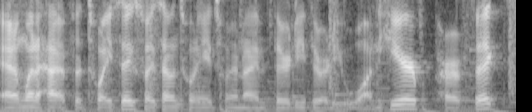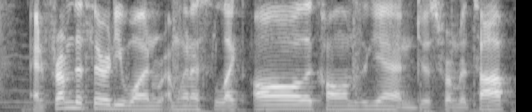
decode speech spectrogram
and I'm going to have it for 26, 27, 28, 29, 30, 31 here. Perfect. And from the 31, I'm going to select all the columns again, just from the top,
